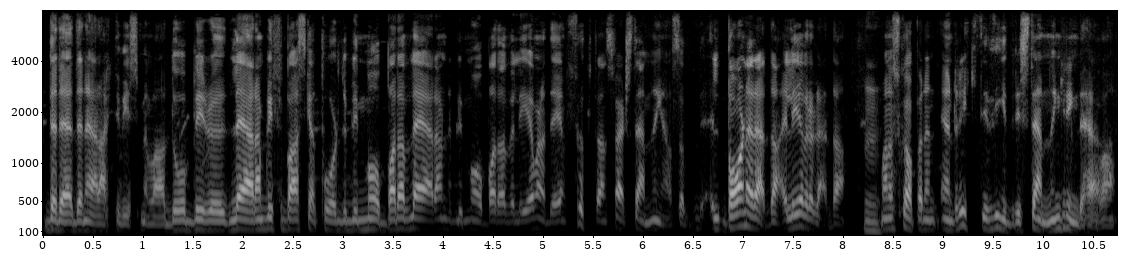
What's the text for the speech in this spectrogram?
det där, den här aktivismen. Va? Då blir du, läraren blir förbaskad på dig, du blir mobbad av läraren, du blir mobbad av eleverna. Det är en fruktansvärd stämning. Alltså. Barn är rädda, elever är rädda. Mm. Man har skapat en, en riktigt vidrig stämning kring det här. Va?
